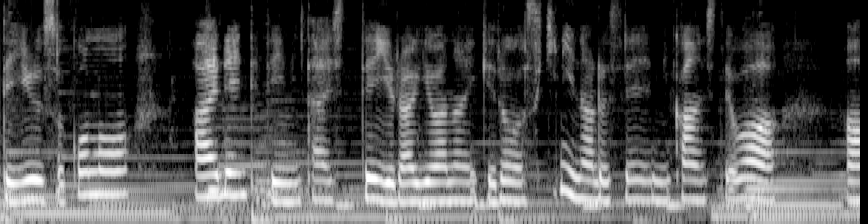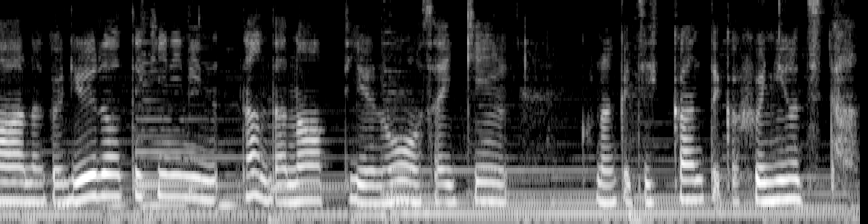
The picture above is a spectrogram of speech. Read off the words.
ていうそこのアイデンティティに対して揺らぎはないけど好きになる性に関してはあーなんか流動的になんだなっていうのを最近こうなんか実感っていうか腑に落ちた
